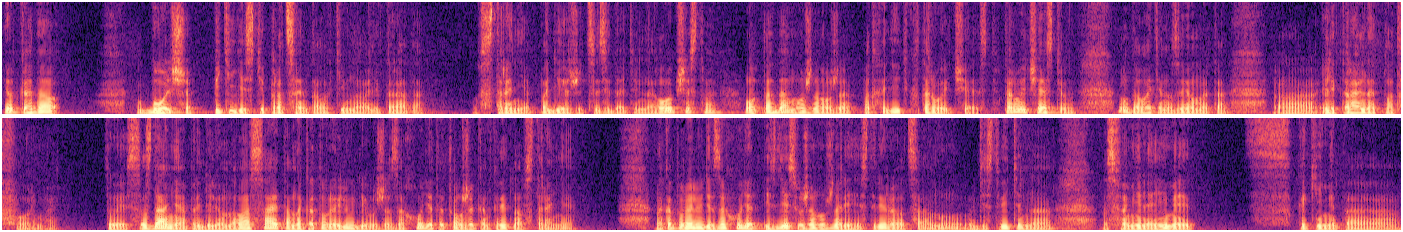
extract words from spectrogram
И вот когда больше 50% активного электората в стране поддерживает созидательное общество, вот тогда можно уже подходить к второй части. Второй частью, ну давайте назовем это э, электоральной платформой. То есть создание определенного сайта, на который люди уже заходят, это уже конкретно в стране, на который люди заходят, и здесь уже нужно регистрироваться, ну, действительно, с фамилией, имя, с какими-то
